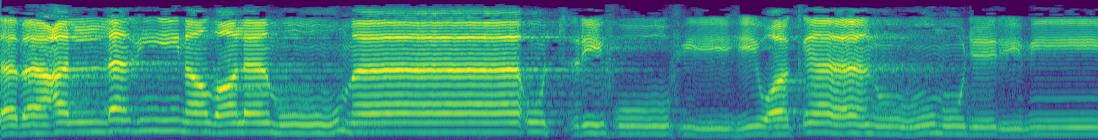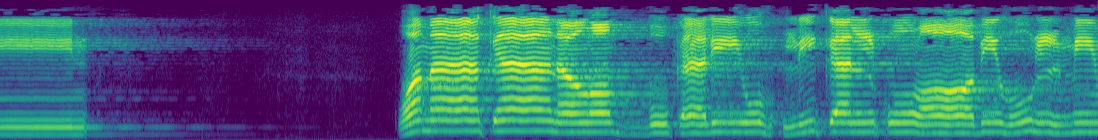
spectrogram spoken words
وَاتَّبَعَ الَّذِينَ ظَلَمُوا مَا أُتْرِفُوا فِيهِ وَكَانُوا مُجْرِمِينَ. وَمَا كَانَ رَبُّكَ لِيُهْلِكَ الْقُرَى بِظُلْمٍ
